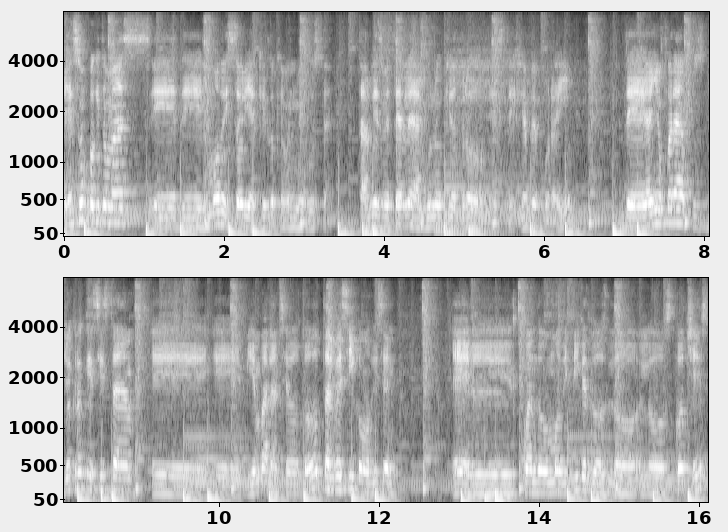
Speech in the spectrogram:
es un poquito más eh, del modo historia, que es lo que a mí me gusta. Tal vez meterle alguno que otro este, jefe por ahí. De año fuera, pues yo creo que sí está eh, eh, bien balanceado todo. Tal vez sí, como dicen, cuando modifiques los, lo- los coches,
